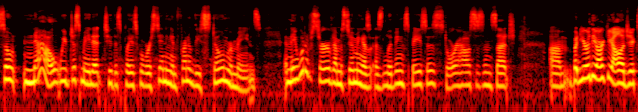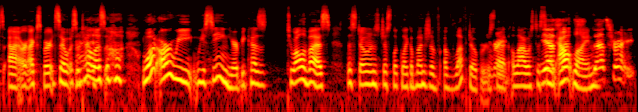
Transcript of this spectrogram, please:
So now we've just made it to this place where we're standing in front of these stone remains, and they would have served, I'm assuming, as, as living spaces, storehouses, and such. Um, but you're the archaeology ex- uh, or expert, so so tell us what are we we seeing here? Because to all of us, the stones just look like a bunch of, of leftovers right. that allow us to see yes, an outline. That's, that's, right.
